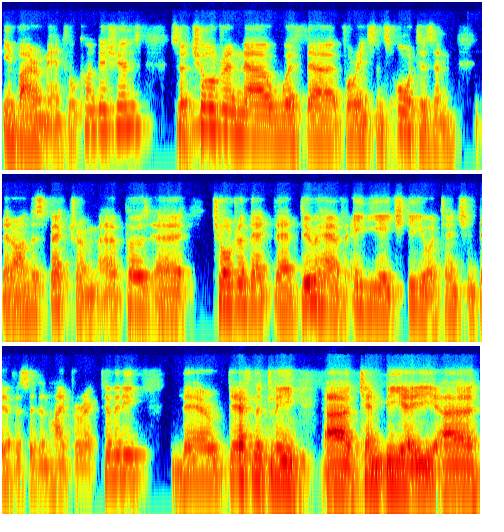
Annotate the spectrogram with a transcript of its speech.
environmental conditions. So children uh, with, uh, for instance, autism that are on the spectrum, uh, uh, children that, that do have ADHD or attention deficit and hyperactivity, there definitely can be a, a,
